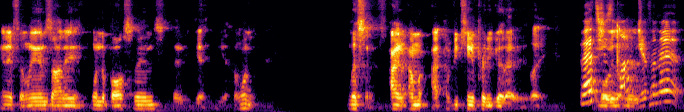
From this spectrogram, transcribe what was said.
and if it lands on it when the ball spins, then you get you get the money. Listen, I I'm I became pretty good at it. Like That's I'm just always luck, isn't it?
